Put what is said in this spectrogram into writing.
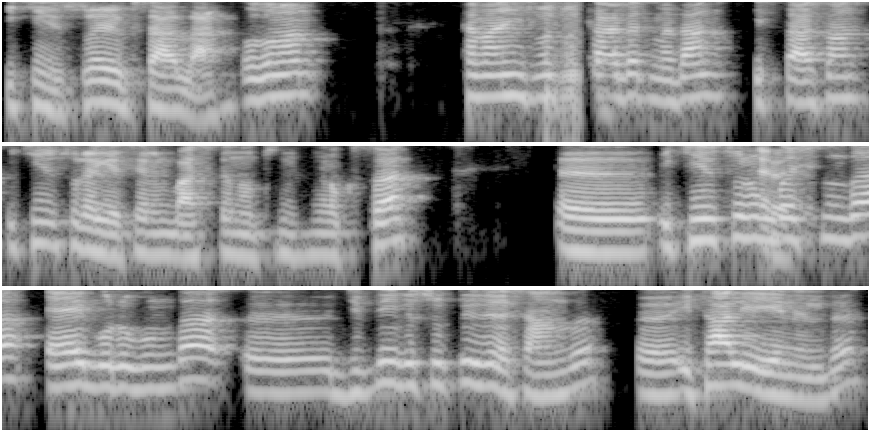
ikinci sıraya yükseldiler. O zaman Hemen hiç vakit kaybetmeden istersen ikinci tura geçelim başka notun yoksa. Ee, ikinci turun evet. başında E grubunda e, ciddi bir sürpriz yaşandı. E, İtalya yenildi.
